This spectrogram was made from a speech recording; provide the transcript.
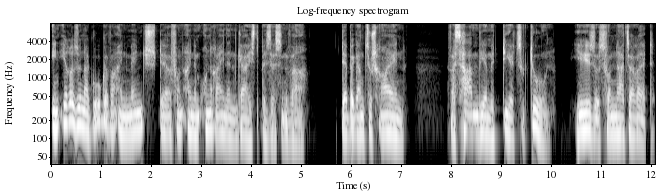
In ihrer Synagoge war ein Mensch, der von einem unreinen Geist besessen war. Der begann zu schreien, Was haben wir mit dir zu tun, Jesus von Nazareth?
